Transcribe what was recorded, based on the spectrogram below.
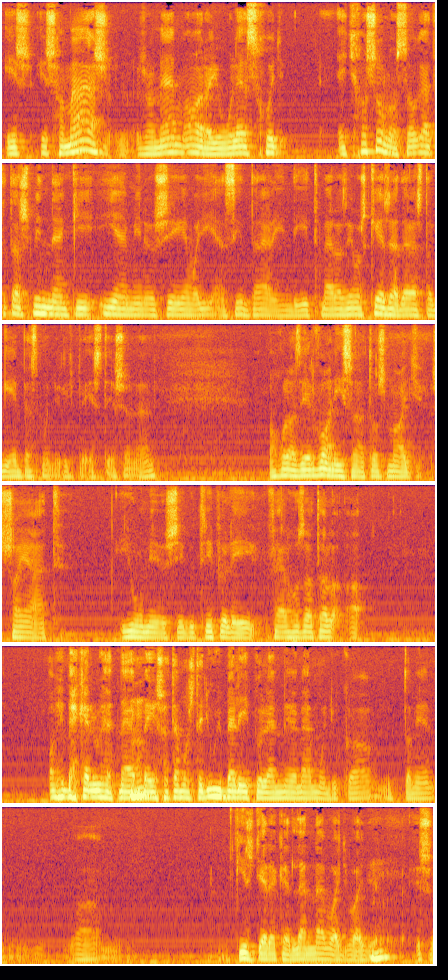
és, és ha másra nem, arra jó lesz, hogy egy hasonló szolgáltatás mindenki ilyen minőségen vagy ilyen szinten elindít, mert azért most képzeld el ezt a Game Pass mondjuk egy Playstation-ön, ahol azért van iszonyatos nagy saját jó minőségű AAA felhozatal, a, ami bekerülhetne ebbe, Mhm. és ha te most egy új belépő lennél, mert mondjuk a, tudom én, a kisgyereked lenne, vagy, vagy Mhm. és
